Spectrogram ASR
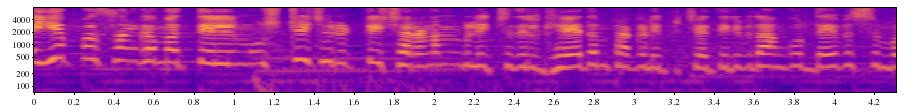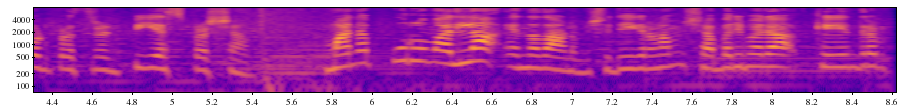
അയ്യപ്പ സംഗമത്തിൽ മുഷ്ടി ചുരുട്ടി ശരണം വിളിച്ചതിൽ ഖേദം പ്രകടിപ്പിച്ച Thiruvithamkoor Devaswom board president P S Prashanth. മനഃപൂർവമല്ല എന്നതാണ് വിശദീകരണം. ശബരിമല കേന്ദ്രം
